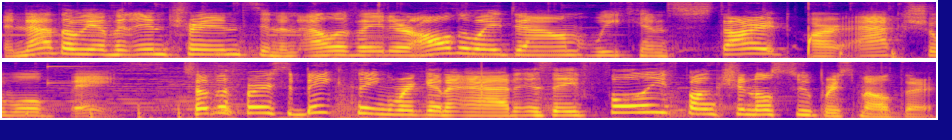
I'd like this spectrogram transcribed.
And now that we have an entrance and an elevator all the way down, we can start our actual base. So the first big thing we're gonna add is a fully functional super smelter.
